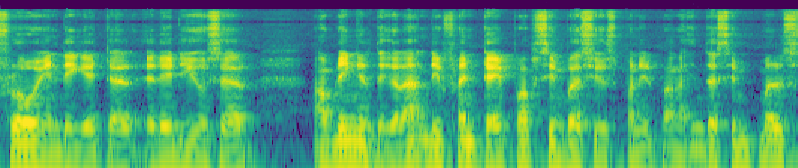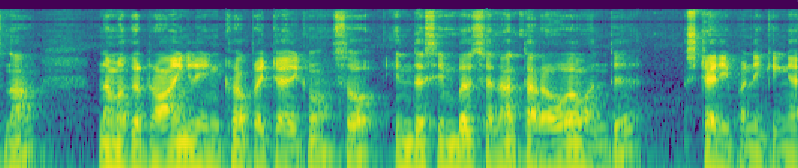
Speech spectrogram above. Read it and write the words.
flow indicator reducer அப்படிங்கிறதுக்கெல்லாம் different type of symbols use பண்ணியிருப்பாங்க இந்த சிம்பிள்ஸ் தான் நமக்கு ட்ராயிங்கில் இன்கார்பரேட் ஆகிருக்கும் ஸோ இந்த சிம்பிள்ஸ் எல்லாம் தரவாக வந்து ஸ்டடி பண்ணிக்கோங்க.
